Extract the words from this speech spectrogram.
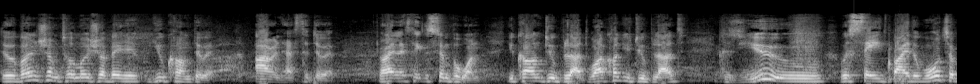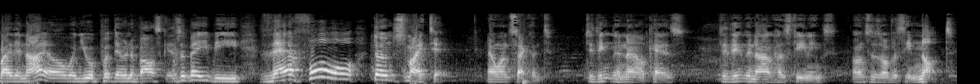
The Rebbeinu Shem told Moshe Rabbeinu, "You can't do it. Aaron has to do it." Right? Let's take the simple one. You can't do blood. Why can't you do blood? Because you were saved by the water, by the Nile, when you were put there in a basket as a baby. Therefore, don't smite it. Now, one second. Do you think the Nile cares? Do you think the Nile has feelings? Answer is obviously not.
